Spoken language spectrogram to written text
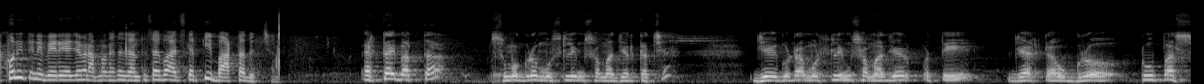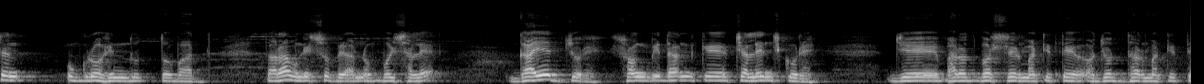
এখনই তিনি বেরিয়ে যাবেন। আপনার কাছে জানতে চাইব আজকের কি বার্তা দিচ্ছেন? একটাই বার্তা সমগ্র মুসলিম সমাজের কাছে, যে গোটা মুসলিম সমাজের প্রতি যে একটা উগ্র টু পার্সেন্ট উগ্র হিন্দুত্ববাদ, তারা উনিশশো বিরানব্বই সালে গায়ের জোরে সংবিধানকে চ্যালেঞ্জ করে যে ভারতবর্ষের মাটিতে, অযোধ্যার মাটিতে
